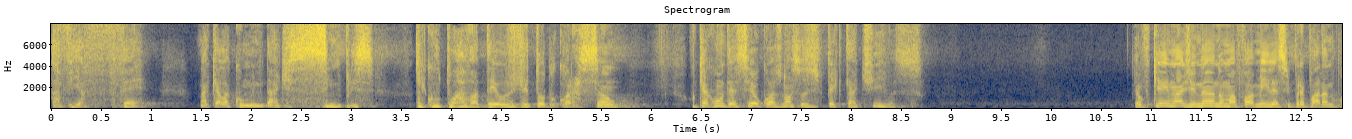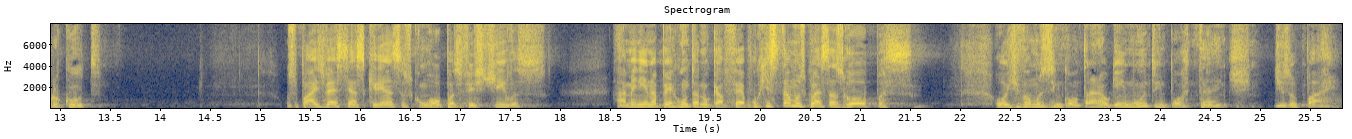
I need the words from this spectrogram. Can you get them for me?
Havia fé naquela comunidade simples que cultuava a Deus de todo o coração. O que aconteceu com as nossas expectativas? Eu fiquei imaginando uma família se preparando para o culto. Os pais vestem as crianças com roupas festivas. A menina pergunta no café: por que estamos com essas roupas? Hoje vamos encontrar alguém muito importante, diz o pai.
